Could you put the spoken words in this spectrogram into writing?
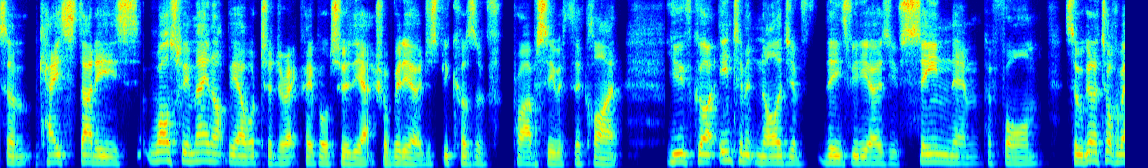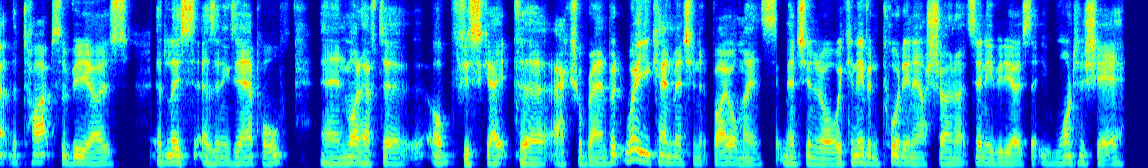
some case studies, whilst we may not be able to direct people to the actual video just because of privacy with the client. You've got intimate knowledge of these videos, you've seen them perform. So we're going to talk about the types of videos at least as an example, and might have to obfuscate the actual brand. But where you can mention it, by all means, mention it all. We can even put in our show notes any videos that you want to share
